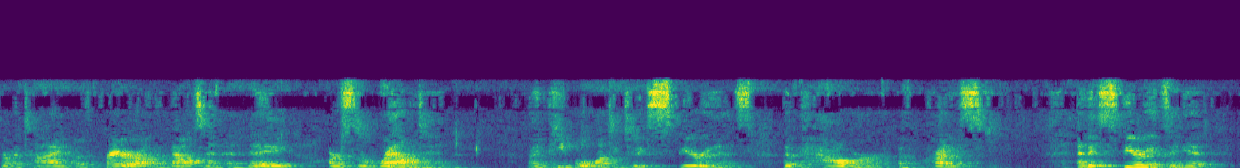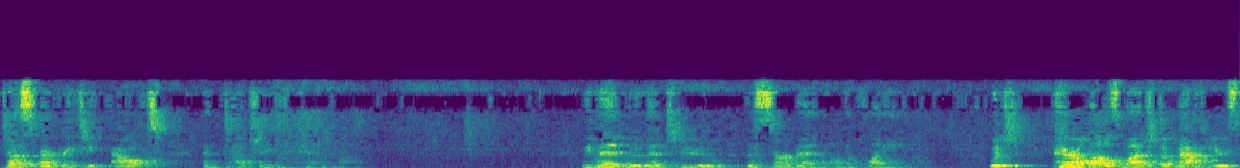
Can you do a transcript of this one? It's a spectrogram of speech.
from a time of prayer on the mountain, and they are surrounded by people wanting to experience the power of Christ and experiencing it just by reaching out and touching him. We then move into the Sermon on the Plain, which parallels much of Matthew's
